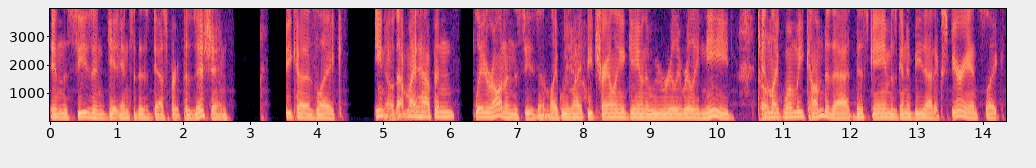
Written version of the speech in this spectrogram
in the season get into this desperate position because, like, you know, that might happen later on in the season. Like we Yeah. might be trailing a game that we really really need, Totally. and like when we come to that, this game is going to be that experience. Like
